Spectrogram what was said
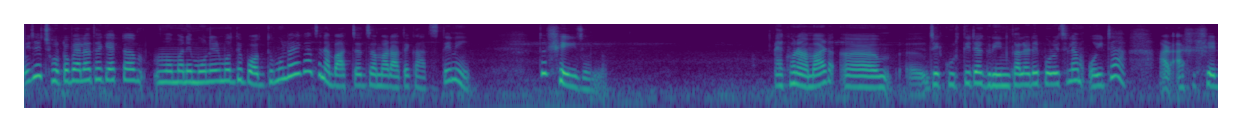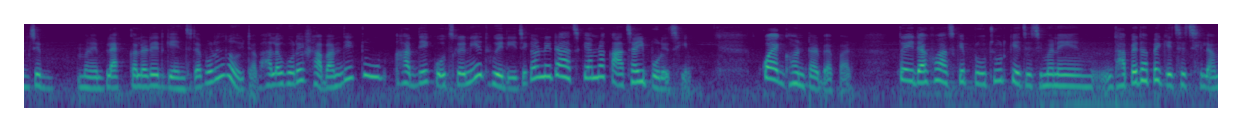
ওই যে ছোটোবেলা থেকে একটা মানে মনের মধ্যে বদ্ধমূল হয়ে গেছে না, বাচ্চার জামা রাতে কাচতে নেই। তো সেই জন্য। এখন আমার যে কুর্তিটা গ্রিন কালারে পরেছিলাম ওইটা, আর আশিসের যে মানে ব্ল্যাক কালারের গেঞ্জিটা পরেছিল ওইটা। ভালো করে সাবান দিয়ে একটু হাত দিয়ে কোচলে নিয়ে ধুয়ে দিয়েছি। কারণ এটা আজকে আমরা কাঁচাই পরেছি। কয়েক ঘণ্টার ব্যাপার। তো এই দেখো আজকে প্রচুর কেচেছি মানে ধাপে ধাপে কেচেছিলাম।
